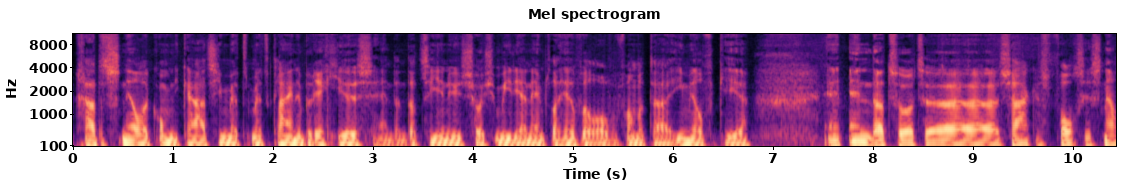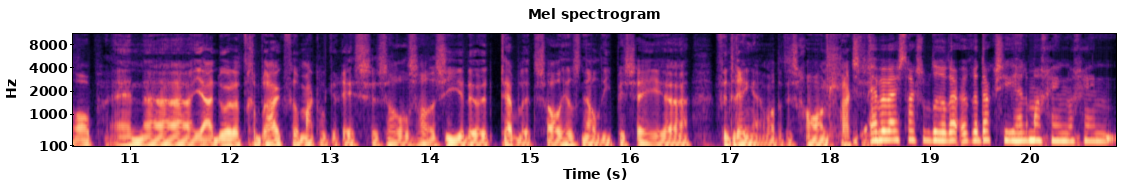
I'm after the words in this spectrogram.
gaat het snelle communicatie met, met kleine berichtjes. En dat, dat zie je nu, social media neemt al heel veel over van het eh, e-mailverkeer. En, en dat soort eh, zaken volgt zich snel op. En eh, ja, doordat het gebruik veel makkelijker is, zal, zal, zie je de tablet zal heel snel die pc verdringen. Want het is gewoon praktisch. Hebben wij straks op de reda- redactie helemaal geen, geen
